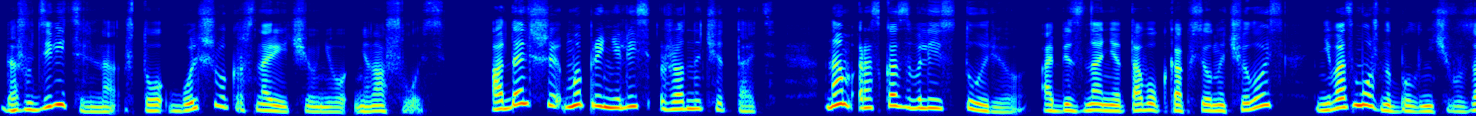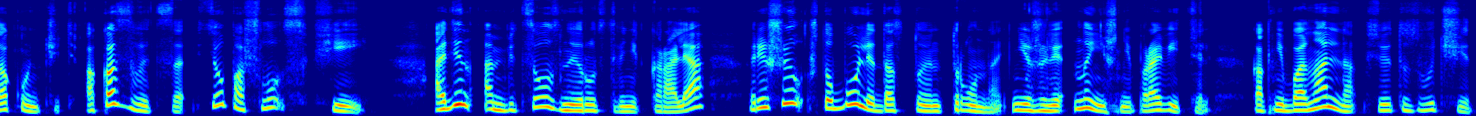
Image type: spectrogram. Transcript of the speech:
Даже удивительно, что большего красноречия у него не нашлось. А дальше мы принялись жадно читать. Нам рассказывали историю, а без знания того, как все началось, невозможно было ничего закончить. Оказывается, все пошло с фей. Один амбициозный родственник короля решил, что более достоин трона, нежели нынешний правитель. Как ни банально, все это звучит.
